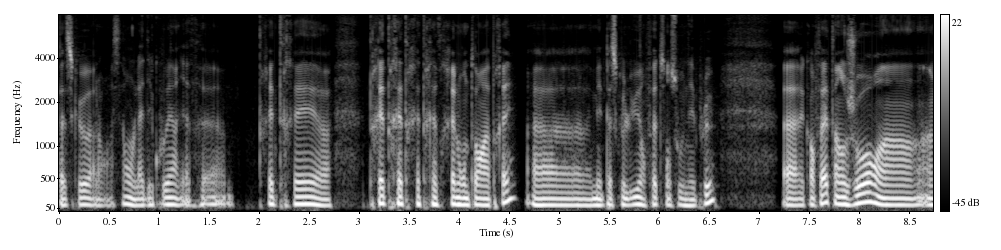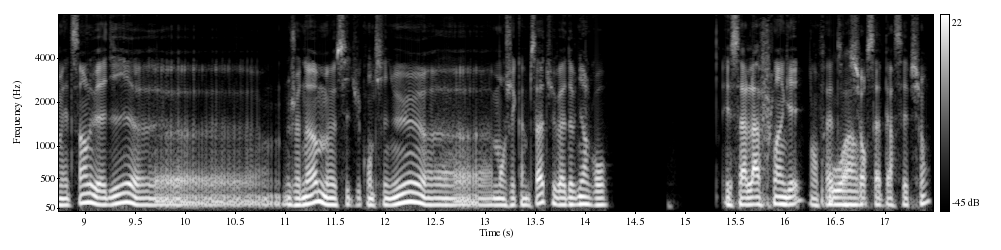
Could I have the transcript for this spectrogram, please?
Parce que, alors ça, on l'a découvert il y a très, très, très, euh, très, très, très, très, très longtemps après, euh, mais parce que lui, en fait, s'en souvenait plus. Euh, qu'en fait, un jour, un, un médecin lui a dit, jeune homme, si tu continues à manger comme ça, tu vas devenir gros. Et ça l'a flingué, en fait, Wow. sur sa perception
